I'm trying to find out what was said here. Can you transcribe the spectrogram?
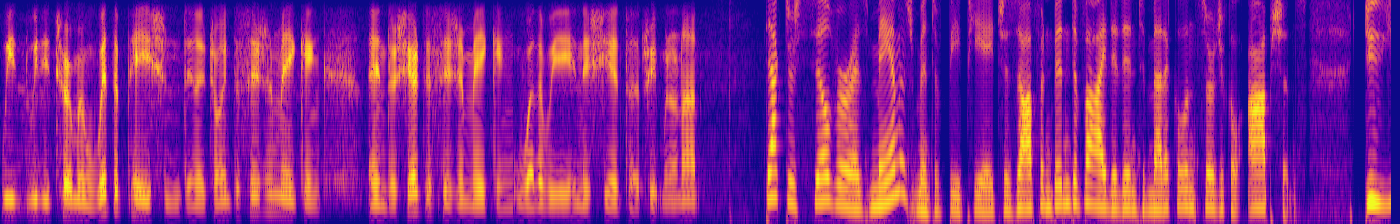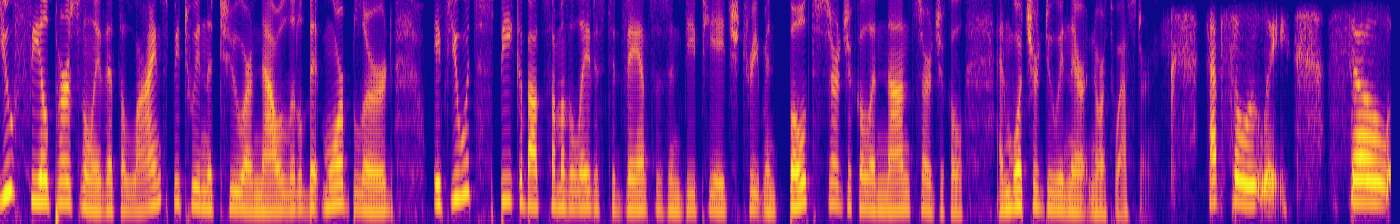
we we determine with the patient in a joint decision making and a shared decision making whether we initiate treatment or not. Dr. Silver, as management of BPH has often been divided into medical and surgical options. Do you feel personally that the lines between the two are now a little bit more blurred? If you would speak about some of the latest advances in BPH treatment, both surgical and non surgical, and what you're doing there at Northwestern. Absolutely. So,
